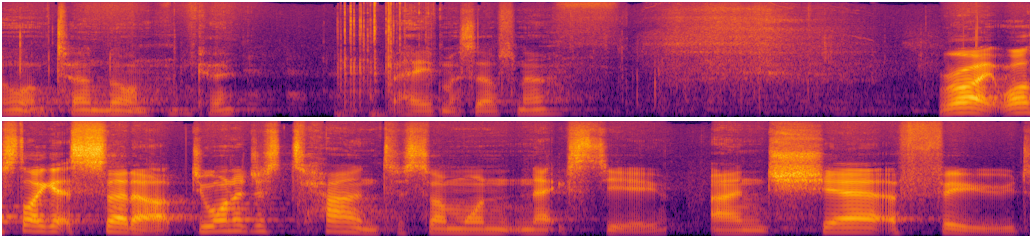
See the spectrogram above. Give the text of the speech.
Oh, I'm turned on. Okay. Behave myself now. Right, whilst I get set up, do you want to just turn to someone next to you and share a food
